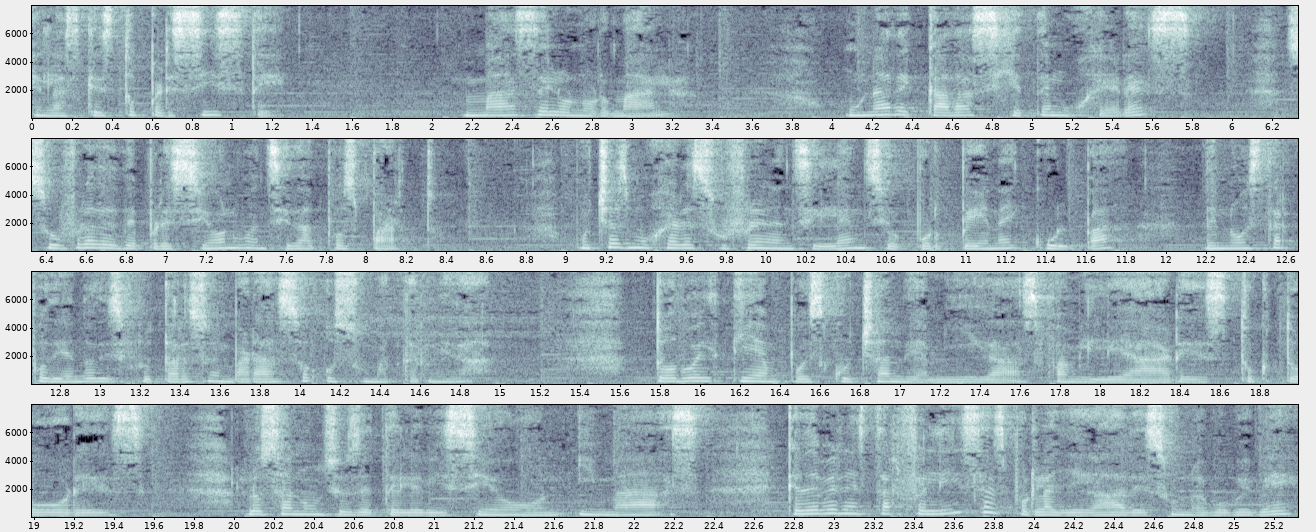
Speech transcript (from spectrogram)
en las que esto persiste más de lo normal. Una de cada siete mujeres sufre de depresión o ansiedad postparto. Muchas mujeres sufren en silencio por pena y culpa de no estar pudiendo disfrutar su embarazo o su maternidad. Todo el tiempo escuchan de amigas, familiares, doctores, los anuncios de televisión y más, que deben estar felices por la llegada de su nuevo bebé.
